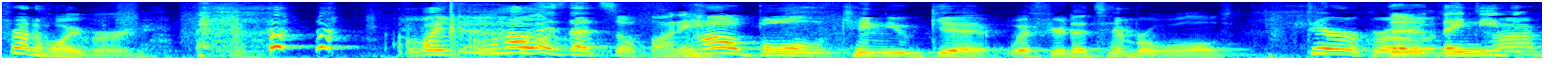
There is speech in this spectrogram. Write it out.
Fred Hoiberg. like how Why is that so funny? How bold can you get if you're the Timberwolves? Derrick Rose, they need Taj,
